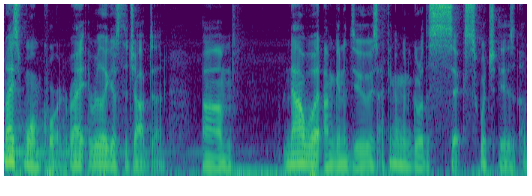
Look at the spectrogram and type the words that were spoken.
Nice warm chord, right? It really gets the job done. Um, now what I'm gonna do is I think I'm gonna go to the six, which is a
